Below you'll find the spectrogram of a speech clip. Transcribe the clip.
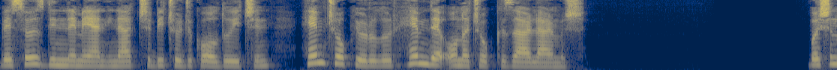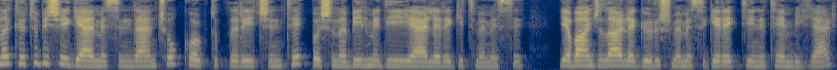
ve söz dinlemeyen inatçı bir çocuk olduğu için hem çok yorulur hem de ona çok kızarlarmış. Başına kötü bir şey gelmesinden çok korktukları için tek başına bilmediği yerlere gitmemesi, yabancılarla görüşmemesi gerektiğini tembihler,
